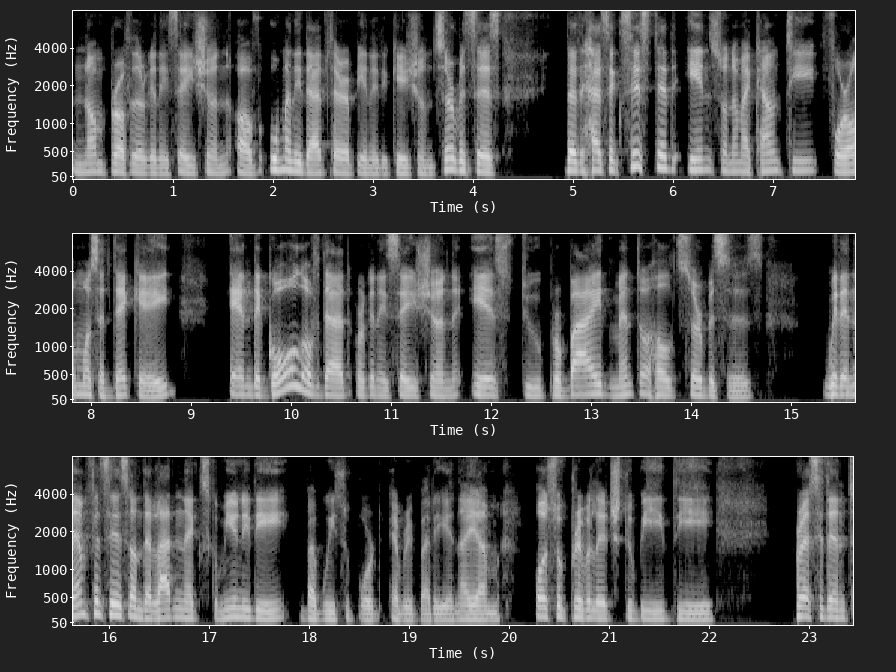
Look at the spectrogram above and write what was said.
nonprofit organization of Humanidad Therapy and Education Services that has existed in Sonoma County for almost a decade. And the goal of that organization is to provide mental health services with an emphasis on the Latinx community, but we support everybody. And I am also privileged to be the president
